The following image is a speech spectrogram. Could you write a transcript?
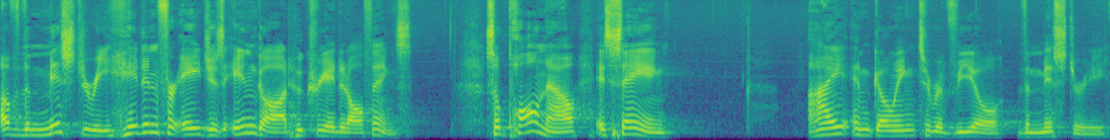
of the mystery hidden for ages in God who created all things. So, Paul now is saying, I am going to reveal the mystery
